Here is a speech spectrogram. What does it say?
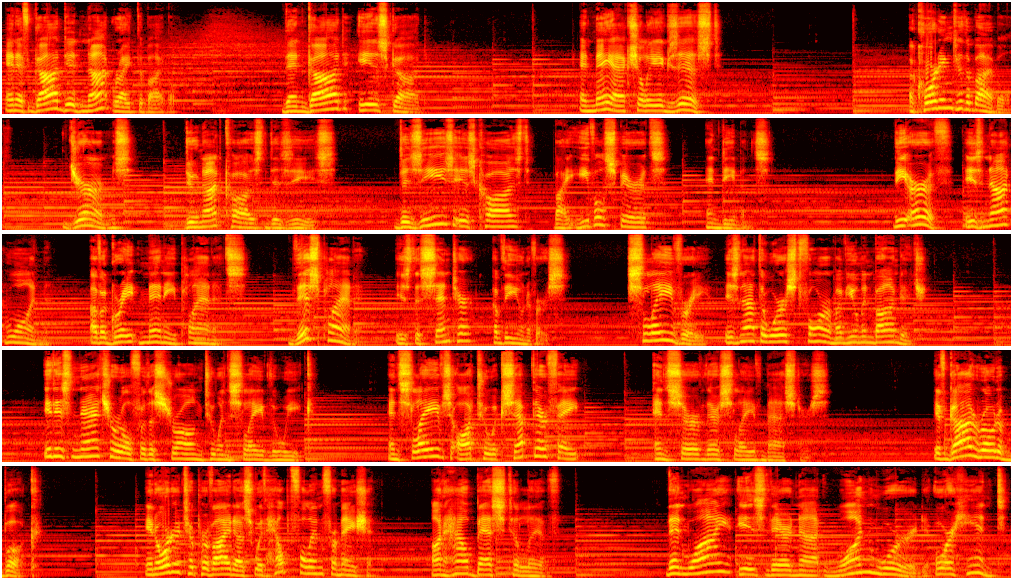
And if God did not write the Bible, then God is God and may actually exist. According to the Bible, germs do not cause disease. Disease is caused by evil spirits and demons. The earth is not one of a great many planets. This planet is the center of the universe. Slavery is not the worst form of human bondage. It is natural for the strong to enslave the weak, and slaves ought to accept their fate and serve their slave masters. If God wrote a book in order to provide us with helpful information on how best to live, then why is there not one word or hint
